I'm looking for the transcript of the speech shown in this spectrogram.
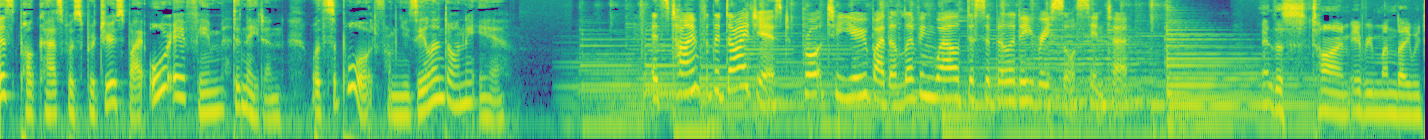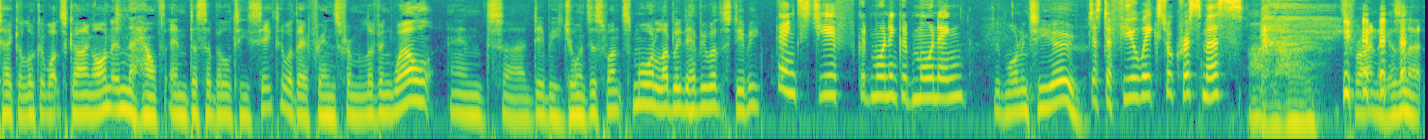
This podcast was produced by OAR FM Dunedin with support from New Zealand On Air. It's time for the digest brought to you by the Living Well Disability Resource Centre. And this time, every Monday, we take a look at what's going on in the health and disability sector with our friends from Living Well. And uh, Debbie joins us once more. Lovely to have you with us, Debbie. Thanks, Jeff. Good morning. Good morning. Good morning to you. Just a few weeks till Christmas. I know. It's frightening, isn't it?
